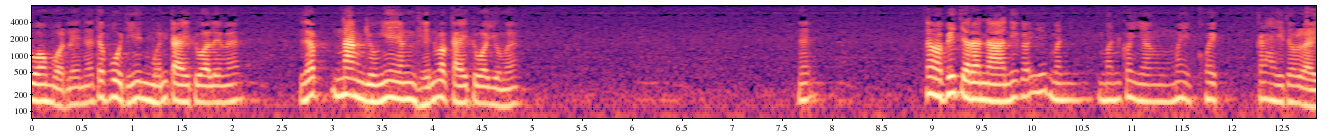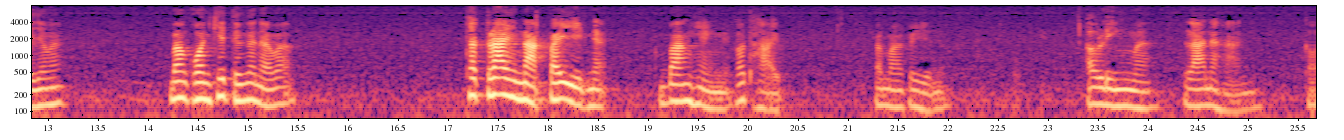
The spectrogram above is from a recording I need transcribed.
ตัวหมดเลยนะ ถ้าพูดอย่างนี้เหมือนไกลตัวเลยไหมแล้วนั่งอยู่เงี้ยยังเห็นว่าไกลตัวอยู่ไหมเนี่ยถ้ามาพิจารณานี่ก็เอ๊ะมันมันก็ยังไม่ค่อยใกล้เท่าไหร่ใช่ไหมบางคนคิดถึงกันนะว่า ถ้าใกล้หนักไปอีกเนี่ย บางแห่งเนี่ยเขาถ่ายประมาก็เห็น เอาลิงมาร้านอาหาร ก็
